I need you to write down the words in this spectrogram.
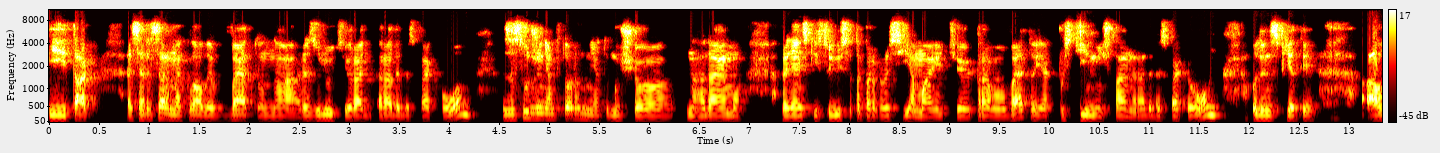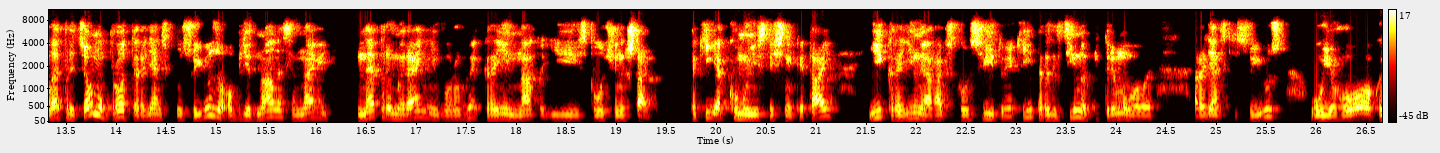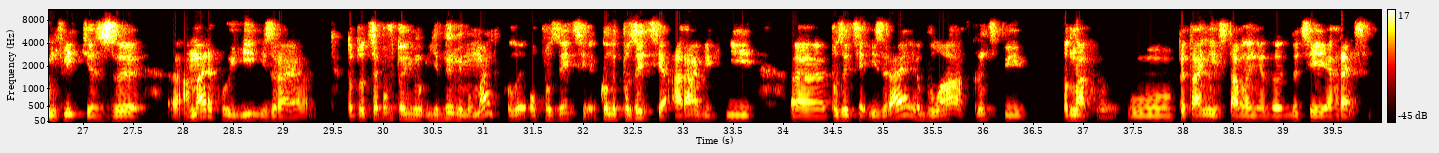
і так СРСР наклали вето на резолюцію Ради безпеки ООН з засудженням вторгнення, тому що нагадаємо, радянський союз та тепер Росія мають право вето як постійні члени Ради безпеки ООН, один з п'яти. Але при цьому проти радянського союзу об'єдналися навіть непримиренні вороги країн НАТО і Сполучених Штатів, такі як комуністичний Китай і країни арабського світу, які традиційно підтримували радянський союз у його конфлікті з Е, Америкою і Ізраїлем. Тобто, це був той єдиний момент, коли опозиція, коли позиція Арабів і е, позиція Ізраїлю була в принципі однаковою у питанні ставлення до, до цієї агресії.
